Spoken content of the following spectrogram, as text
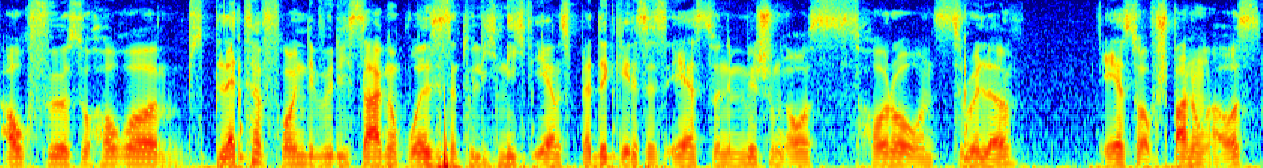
Auch für so Horror-Splatter-Freunde würde ich sagen, obwohl es natürlich nicht eher um Splatter geht. Es ist eher so eine Mischung aus Horror und Thriller. Eher so auf Spannung aus.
